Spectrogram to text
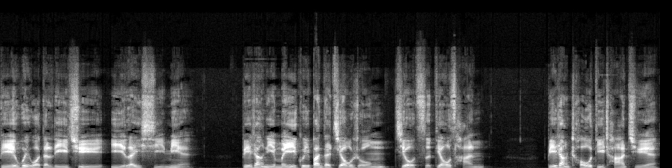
别为我的离去以泪洗面，别让你玫瑰般的娇容就此凋残，别让仇敌察觉，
